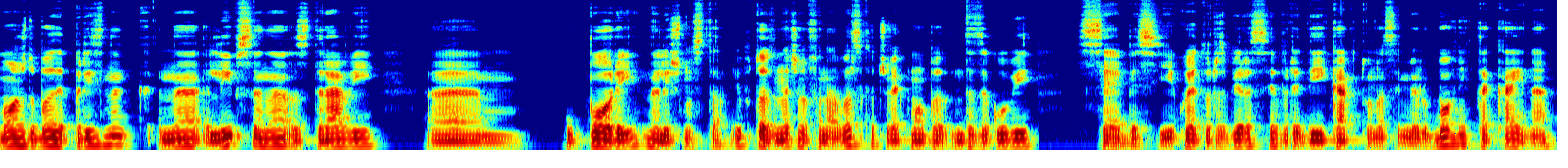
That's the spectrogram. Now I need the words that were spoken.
може да бъде признак на липса на здрави ем, упори на личността. И по този начин в една връзка човек може да загуби себе си, което разбира се вреди както на самия любовник, така и на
